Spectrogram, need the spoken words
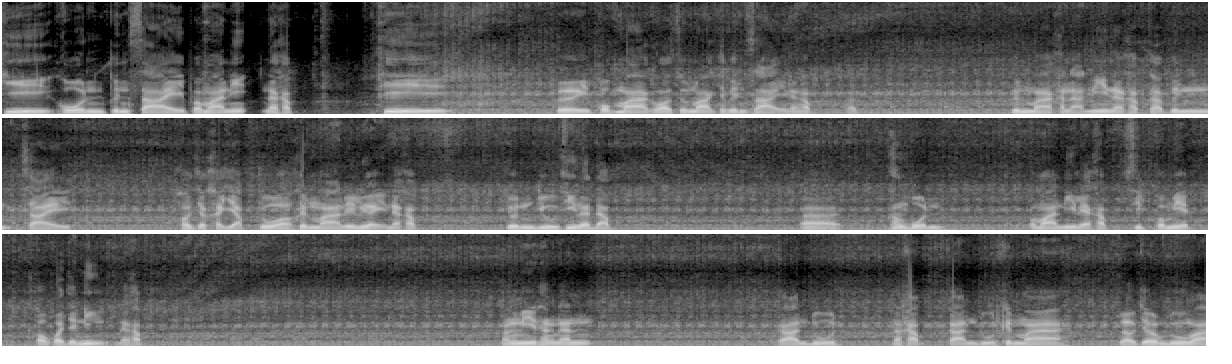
ขี้โคลนเป็นทรายประมาณนี้นะครับ ที่เคยพบมาก็ส่วนมากจะเป็นทรายนะครับ ขึ้นมาขนาดนี้นะครับ ถ้าเป็นทรายเขาจะขยับตัวขึ้นมาเรื่อยๆนะครับ จนอยู่ที่ระดับข้างบน ประมาณนี้แหละครับสิบกว่าเมตรเขาก็จะนิ่งนะครับ ทั้งนี้ทั้งนั้น การดูดนะครับ การดูดขึ้นมา เราจะต้องดูว่า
